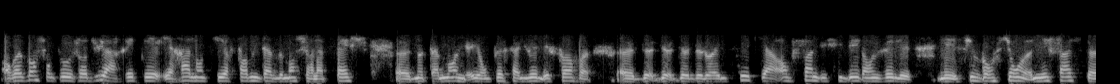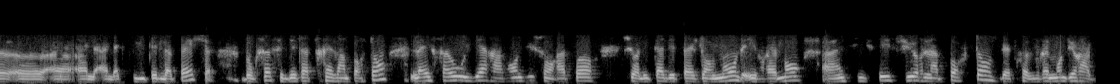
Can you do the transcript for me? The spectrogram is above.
En revanche, on peut aujourd'hui arrêter et ralentir formidablement sur la pêche, euh, notamment, et on peut saluer l'effort euh, de, l'OMC qui a enfin décidé d'enlever les, subventions néfastes euh, à, à l'activité de la pêche. Donc ça, c'est déjà très important. La FAO hier a rendu son rapport sur l'état des pêches dans le monde et vraiment à insister sur l'importance d'être vraiment durable.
